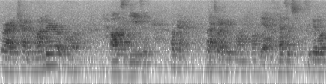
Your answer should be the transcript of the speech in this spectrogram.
Where I try to go under or? Oh, it's a guillotine. Okay, that's what I keep going for. Yeah, that's a, that's a good one.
